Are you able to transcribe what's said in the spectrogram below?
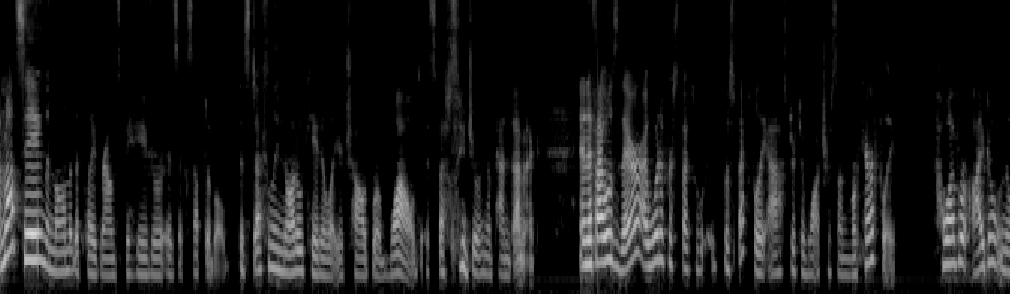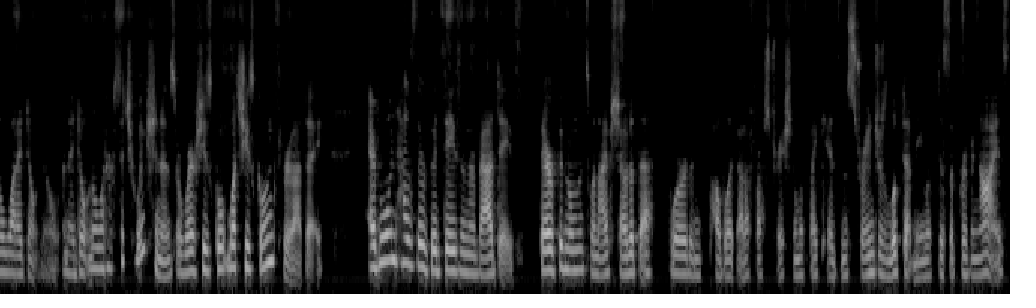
I'm not saying the mom at the playground's behavior is acceptable. It's definitely not okay to let your child roam wild, especially during a pandemic. And if I was there, I would have respectfully, respectfully asked her to watch her son more carefully. However, I don't know what I don't know, and I don't know what her situation is or where she's go- what she's going through that day. Everyone has their good days and their bad days. There have been moments when I've shouted the F word in public out of frustration with my kids, and strangers looked at me with disapproving eyes.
